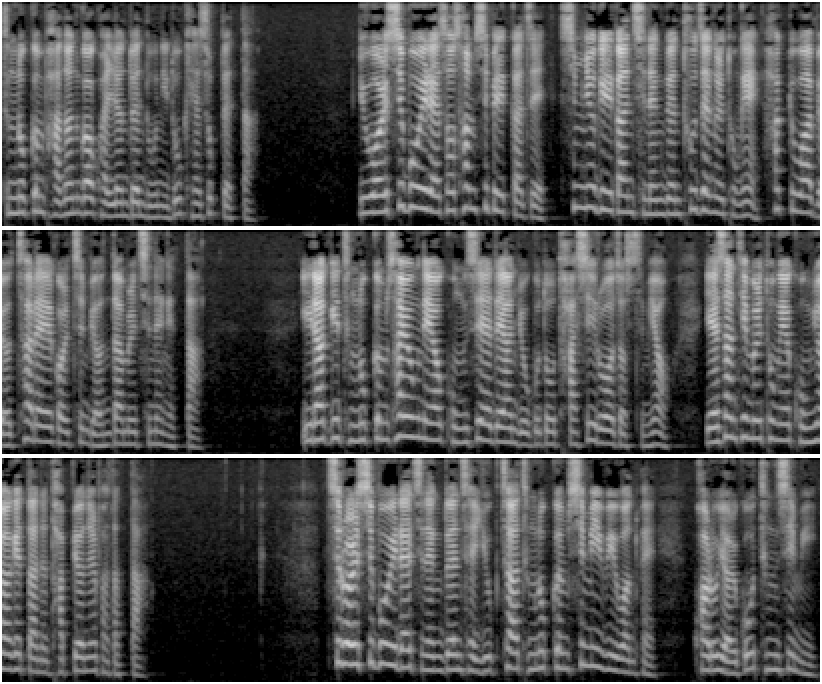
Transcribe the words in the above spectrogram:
등록금 반환과 관련된 논의도 계속됐다. 6월 15일에서 30일까지 16일간 진행된 투쟁을 통해 학교와 몇 차례에 걸친 면담을 진행했다. 1학기 등록금 사용 내역 공시에 대한 요구도 다시 이루어졌으며 예산팀을 통해 공유하겠다는 답변을 받았다. 7월 15일에 진행된 제6차 등록금 심의위원회 괄호 열고 등심위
